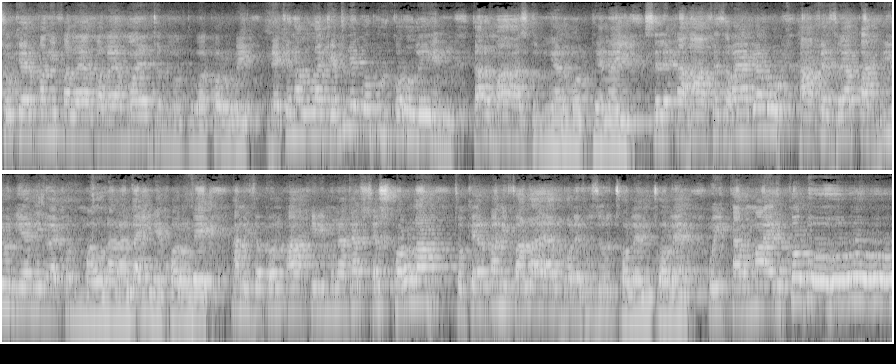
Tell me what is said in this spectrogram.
চোখের পানি ফালায়া ফালায়া মায়ের জন্য দোয়া করবে। দেখেন আল্লাহ কেমনে কবুল করলেন। তার মাস দুনিয়ার মধ্যে নাই। ছেলেটা হাফেজ হয়ে গেল, হাফেজ হয়ে পাগড়িও নিয়ে নিল, এখন মাওলানা লাইনে করবে আমি যখন আখিরি মুনাজাত শেষ করলাম, চোখের পানি ফালায় আর বলে, হুজুর, চলেন চলেন। ওই তার মায়ের কবর।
